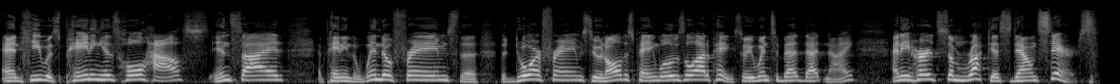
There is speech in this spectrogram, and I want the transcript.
and he was painting his whole house inside, painting the window frames, the, the door frames, doing all this painting. Well, it was a lot of painting. So he went to bed that night, and he heard some ruckus downstairs.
